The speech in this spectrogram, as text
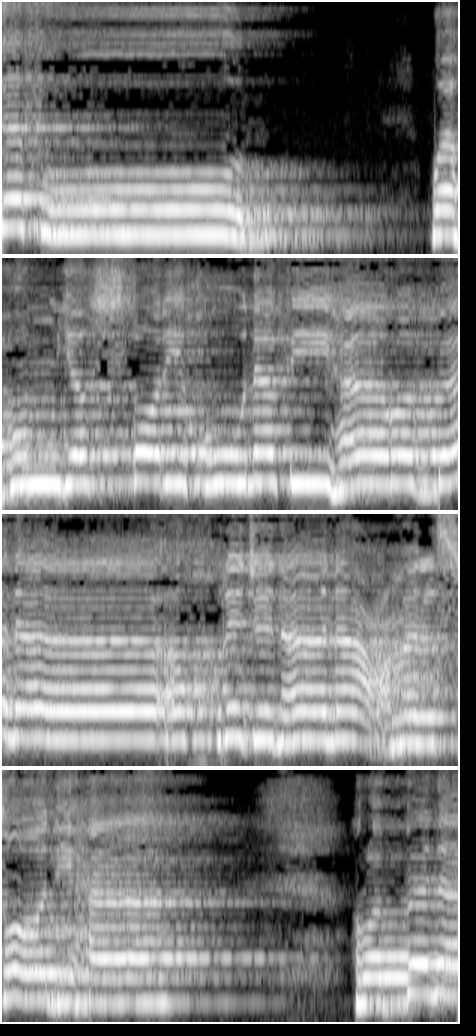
كفور. وهم يصطرخون فيها ربنا أخرجنا نعمل صالحا. ربنا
